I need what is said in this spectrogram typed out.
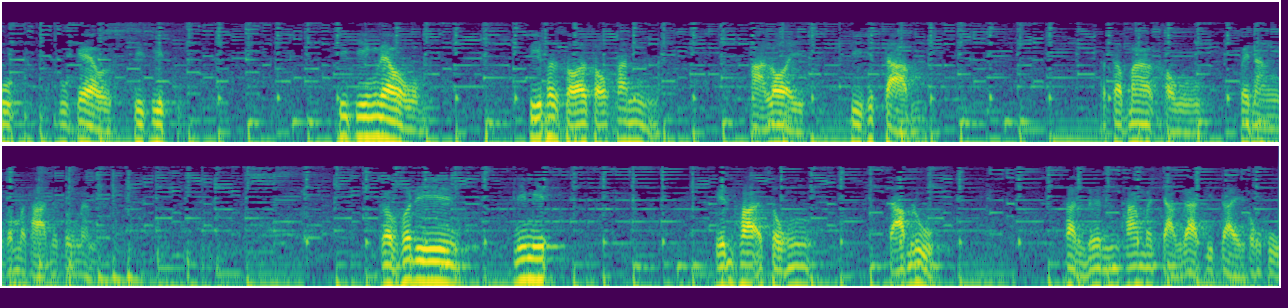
ูกูแก้วสีทิศที่จริงแล้วปีพศสองพันห้าร้อยสี่สิบสามอาตมาเขาไปนั่งกรรมฐานในตรงนั้น ก็พอดีนิมิต เห็นพระสงฆ์สามลูกท่านเดินทางมาจากราชทิใจของกู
